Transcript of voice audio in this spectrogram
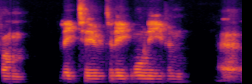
from League Two to League One, even uh,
